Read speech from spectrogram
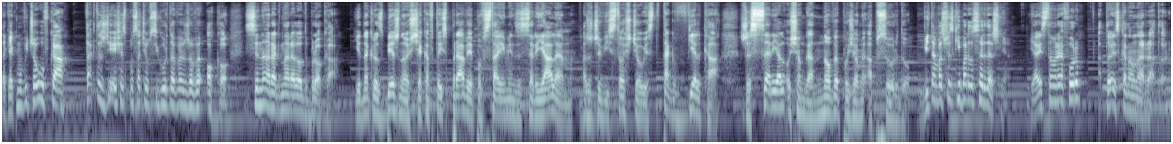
Tak jak mówi czołówka, tak też dzieje się z postacią Sigurda Wężowe Oko, syna Ragnara Lodbroka. Jednak rozbieżność, jaka w tej sprawie powstaje między serialem a rzeczywistością jest tak wielka, że serial osiąga nowe poziomy absurdu. Witam was wszystkich bardzo serdecznie. Ja jestem Refur, a to jest kanał Narrator.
